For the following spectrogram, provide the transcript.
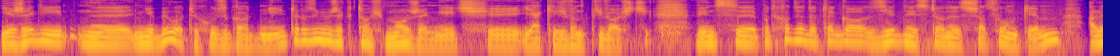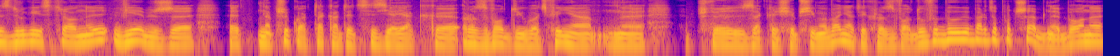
Jeżeli e, nie było tych uzgodnień, to rozumiem, że ktoś może mieć e, jakieś wątpliwości. Więc e, podchodzę do tego z jednej strony z szacunkiem, ale z drugiej strony wiem, że e, na przykład taka decyzja jak e, rozwody i ułatwienia e, w zakresie przyjmowania tych rozwodów byłyby bardzo potrzebne, bo one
